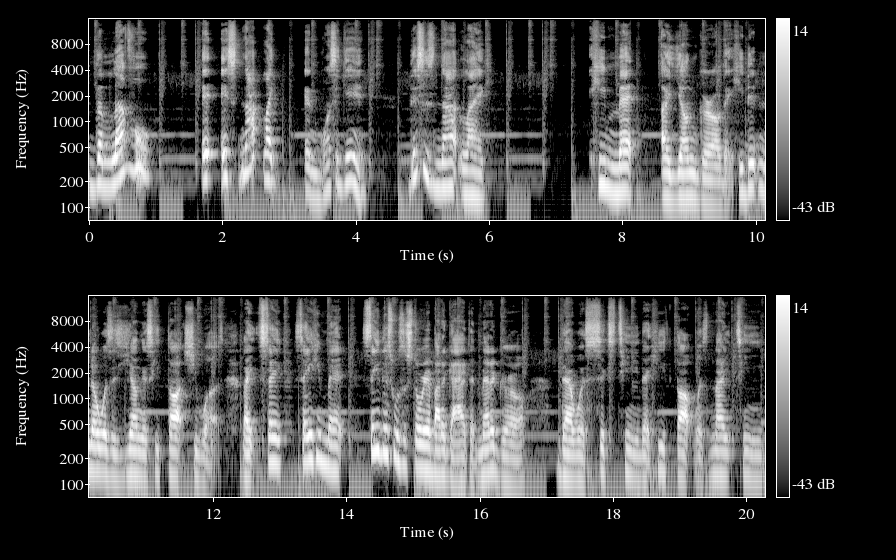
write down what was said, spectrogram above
the level, it, it's not like, and once again, this is not like he met a young girl that he didn't know was as young as he thought she was. Like say say he met say this was a story about a guy that met a girl that was 16 that he thought was 19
